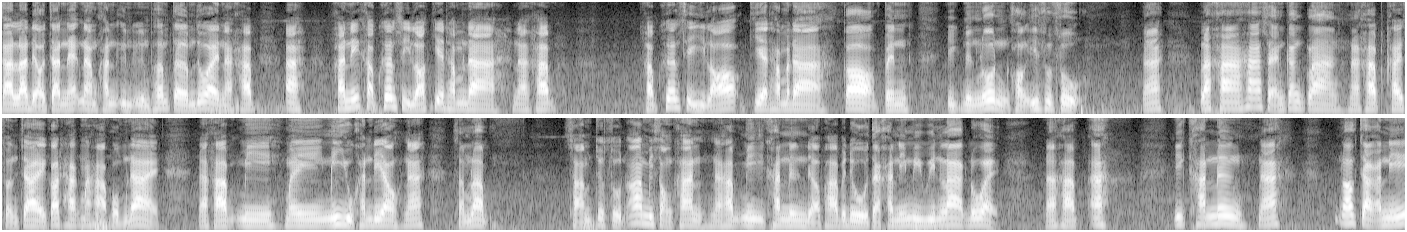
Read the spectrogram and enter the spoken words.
กันแล้วเดี๋ยวจะแนะนำคันอื่น ๆ เพิ่มเติมด้วยนะครับอะคันนี้ขับเคลื่อน4ล้อเกียร์ธรรมดานะครับขับเคลื่อน4ล้อเกียร์ธรรมดาก็เป็นอีกหนึ่งรุ่นของ Isuzu นะราคา 5 0 0แสนกลางๆนะครับใครสนใจก็ทักมาหาผมได้นะครับมีไม่มีอยู่คันเดียวนะสำหรับ 3.0อ้อมี 2 คันนะครับมีอีกคันหนึ่งเดี๋ยวพาไปดู แต่คันนี้มีวินลากด้วยนะครับอะอีกคันหนึ่งนะนอกจากอันนี้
